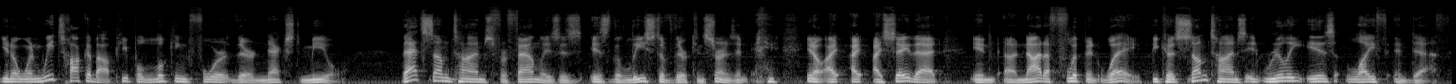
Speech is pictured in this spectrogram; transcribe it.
You know, when we talk about people looking for their next meal, that sometimes for families is is the least of their concerns. And you know, I I, I say that in uh, not a flippant way because sometimes it really is life and death.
